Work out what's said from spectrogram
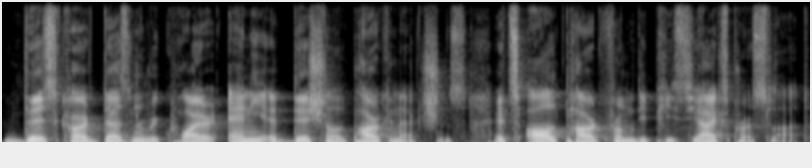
this card doesn't require any additional power connections. It's all powered from the PCI Express slot.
